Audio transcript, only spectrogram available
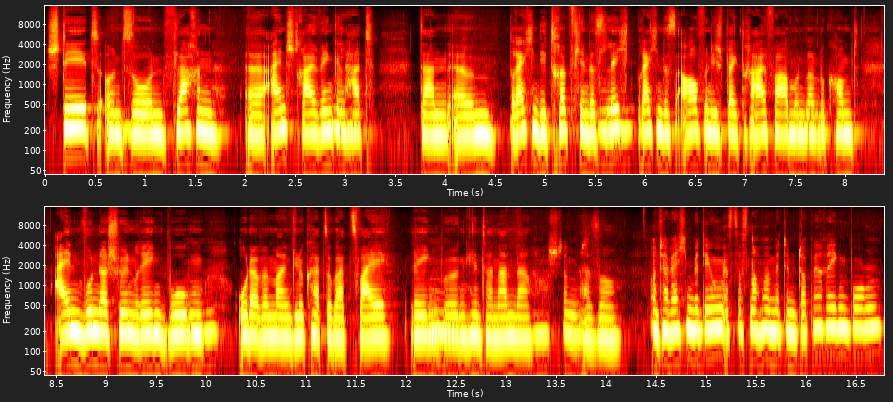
steht und so einen flachen äh, Einstrahlwinkel mhm. hat, dann ähm, brechen die Tröpfchen das mhm. Licht, brechen das auf in die Spektralfarben und man mhm. bekommt einen wunderschönen Regenbogen mhm. oder wenn man Glück hat, sogar zwei Regenbögen hintereinander. Oh, stimmt. Also, Unter welchen Bedingungen ist das nochmal mit dem Doppelregenbogen?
